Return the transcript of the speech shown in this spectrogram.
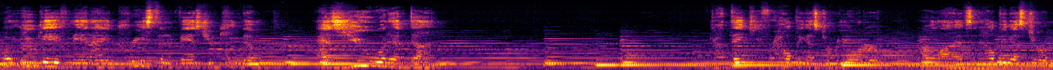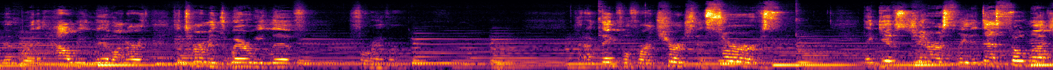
what you gave me and I increased and advanced your kingdom as you would have done. Helping us to remember that how we live on earth determines where we live forever. God, I'm thankful for a church that serves, that gives generously, that does so much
